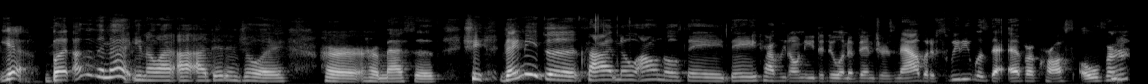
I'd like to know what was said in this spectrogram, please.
yeah but other than that you know I, I, I did enjoy her her massive she they need to side note i don't know if they they probably don't need to do an avengers now but if sweetie was to ever cross over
